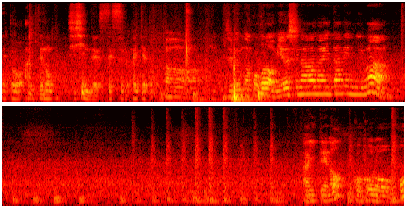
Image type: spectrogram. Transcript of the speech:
えっと相手の指針で接する相手と。自分の心を見失わないためには相手の心をい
